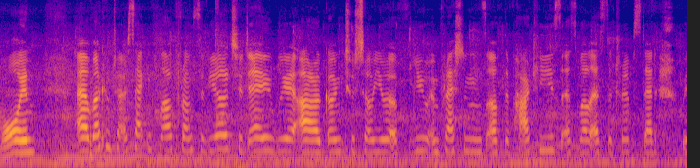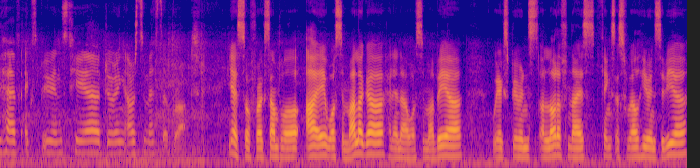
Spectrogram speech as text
Moin! Uh, welcome to our second vlog from Seville. Today we are going to show you a few impressions of the parties as well as the trips that we have experienced here during our semester abroad. Yes, so for example, I was in Malaga, Helena was in Marbella. We experienced a lot of nice things as well here in Sevilla.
